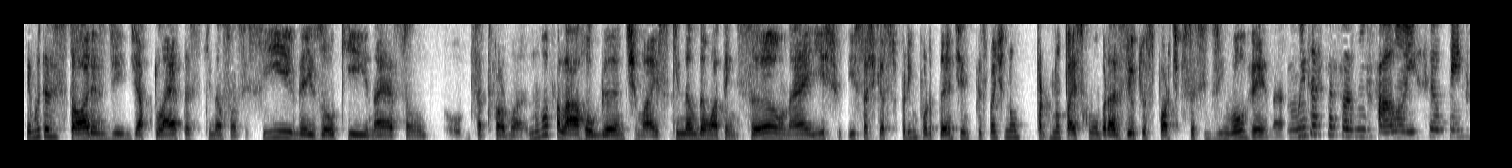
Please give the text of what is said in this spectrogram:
tem muitas histórias de, de atletas que não são acessíveis ou que né, são de certa forma, não vou falar arrogante, mas que não dão atenção, né? E isso, isso acho que é super importante, principalmente num, num país como o Brasil, que o esporte precisa se desenvolver, né? Muitas pessoas me falam isso e eu penso,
